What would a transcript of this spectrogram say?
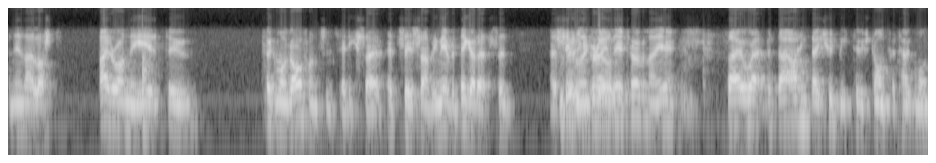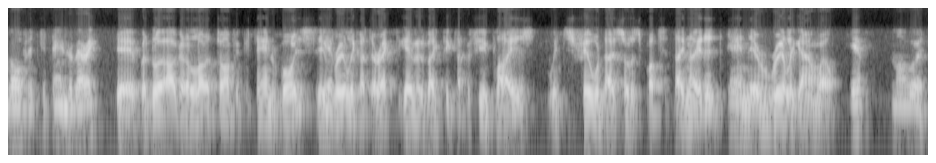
and then they lost later on the year to Tocumwal Golf on synthetic. So it says something there, but they got a, a similar green there too, haven't they? Yeah. So, uh, but they, I think they should be too strong for Tocumwal Golf at Katandra, Barry. Yeah, but look, I've got a lot of time for Katandra boys. They've Yep. really got their act together. They picked up a few players which filled those sort of spots that they needed, Yeah. and they're really going well. Yep, my word.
